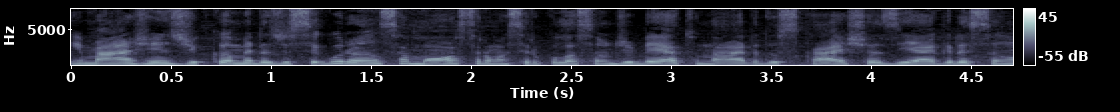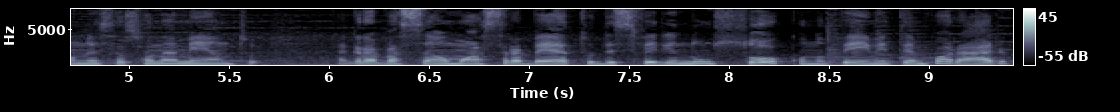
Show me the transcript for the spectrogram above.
Imagens de câmeras de segurança mostram a circulação de Beto na área dos caixas e a agressão no estacionamento. A gravação mostra Beto desferindo um soco no PM temporário,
